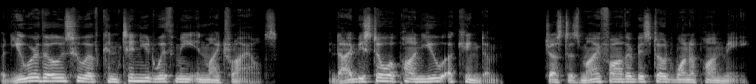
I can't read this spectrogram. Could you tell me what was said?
But you are those who have continued with me in my trials, and I bestow upon you a kingdom, just as my Father bestowed one upon me,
